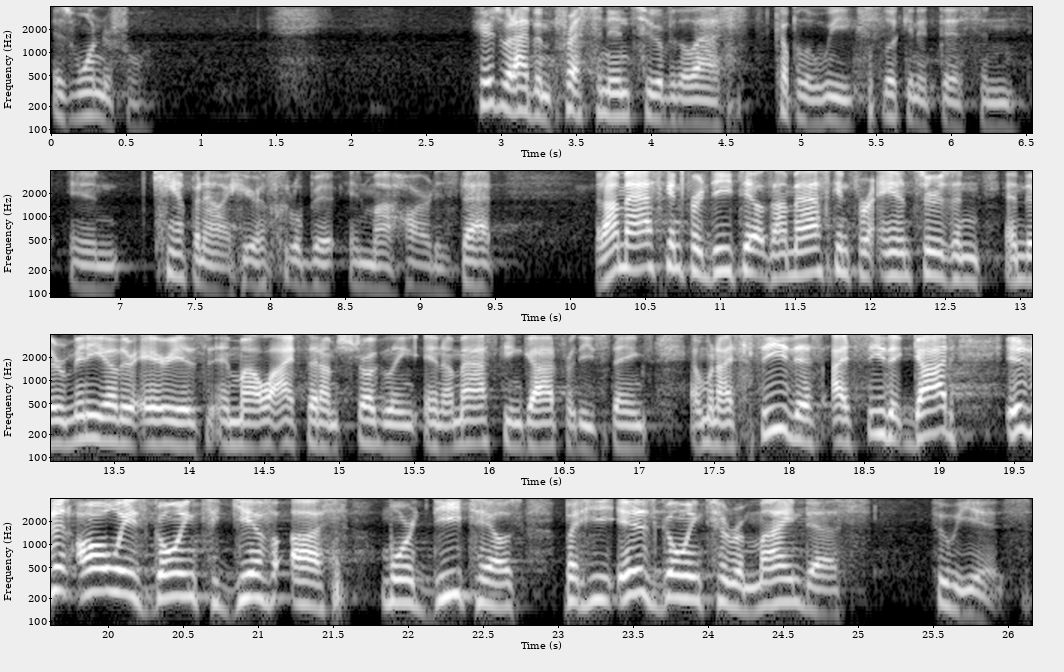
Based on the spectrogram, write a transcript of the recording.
is wonderful. Here's what I've been pressing into over the last couple of weeks, looking at this and, and camping out here a little bit in my heart is that, that I'm asking for details, I'm asking for answers, and, and there are many other areas in my life that I'm struggling, and I'm asking God for these things. And when I see this, I see that God isn't always going to give us more details, but He is going to remind us who He is.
